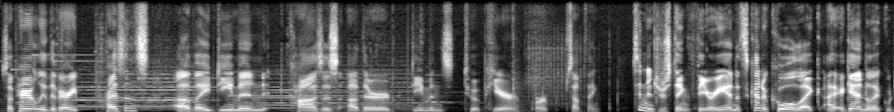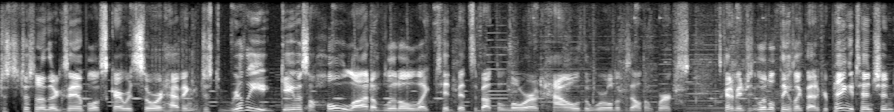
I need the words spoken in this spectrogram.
So apparently, the very presence of a demon causes other demons to appear or something. It's an interesting theory, and it's kind of cool. Like again, like just just another example of Skyward Sword having just really gave us a whole lot of little like tidbits about the lore of how the world of Zelda works. It's kind of interesting, little things like that. If you're paying attention,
